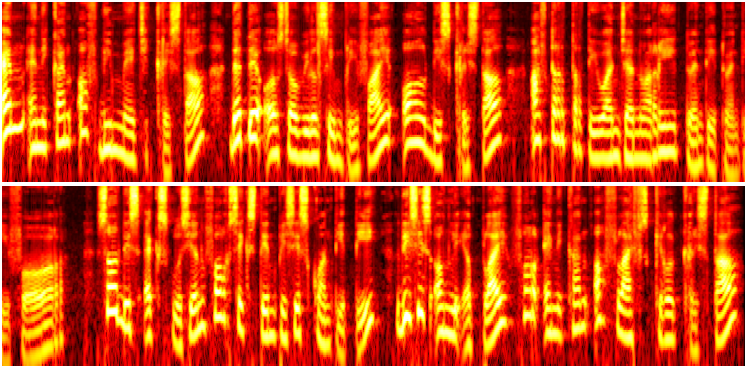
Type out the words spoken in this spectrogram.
and any kind of the magic crystal that they also will simplify all this crystal after 31 January 2024. So this exclusion for 16 pieces quantity, this is only apply for any kind of life skill crystal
